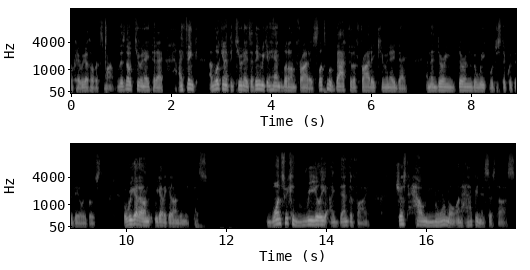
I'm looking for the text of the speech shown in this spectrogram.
Okay, we got to talk about tomorrow. There's no Q&A today. I think I'm looking at the Q&As. I think we can handle it on Friday. So let's move back to the Friday Q&A day and then during during the week we'll just stick with the daily boost. But we gotta we gotta get underneath this. Once we can really identify just how normal unhappiness is to us,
